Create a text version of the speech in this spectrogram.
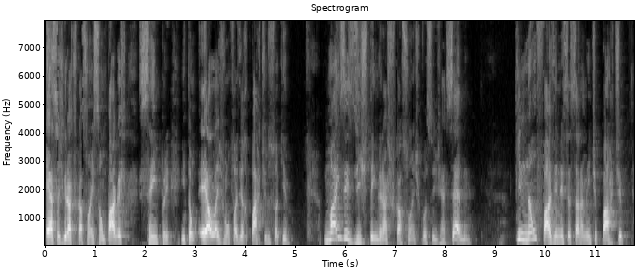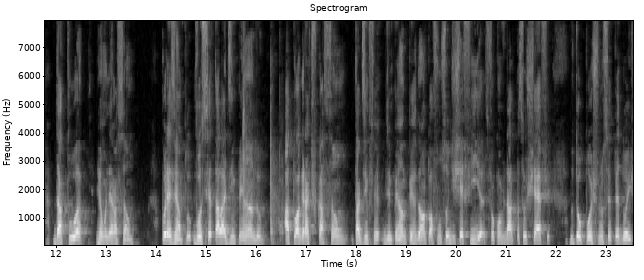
Essas gratificações são pagas sempre. Então, elas vão fazer parte disso aqui. Mas existem gratificações que vocês recebem que não fazem necessariamente parte da tua remuneração. Por exemplo, você está lá desempenhando a tua gratificação, está desempenhando, perdão, a tua função de chefia. Se for convidado para ser o chefe do teu posto no CP2.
